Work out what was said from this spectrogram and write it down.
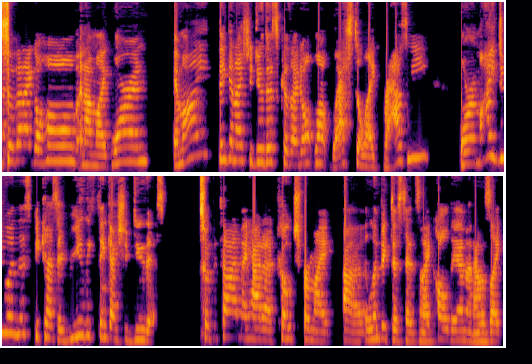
So then I go home and I'm like, Warren, am I thinking I should do this because I don't want Wes to like razz me? Or am I doing this because I really think I should do this? So at the time I had a coach for my uh, Olympic distance and I called him and I was like,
